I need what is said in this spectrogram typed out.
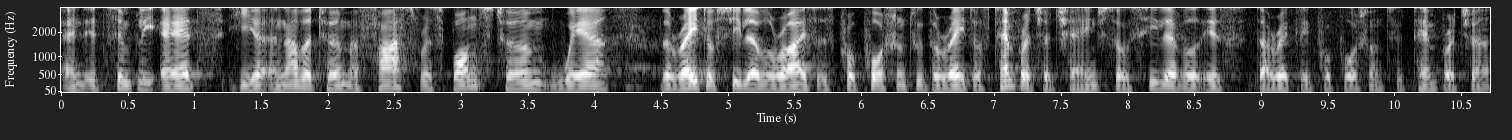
and it simply adds here another term, a fast response term, where the rate of sea level rise is proportional to the rate of temperature change. So sea level is directly proportional to temperature.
